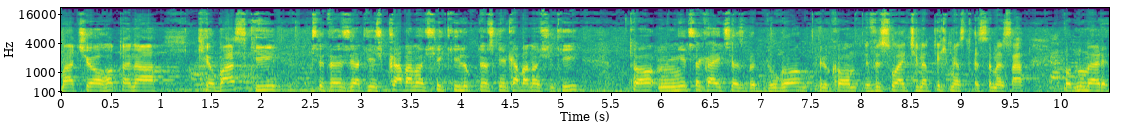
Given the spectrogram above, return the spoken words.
macie ochotę na kiełbaski, czy też jakieś kabanosiki lub też nie kabanosiki, to nie czekajcie zbyt długo, tylko wysyłajcie natychmiast SMS-a pod numer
